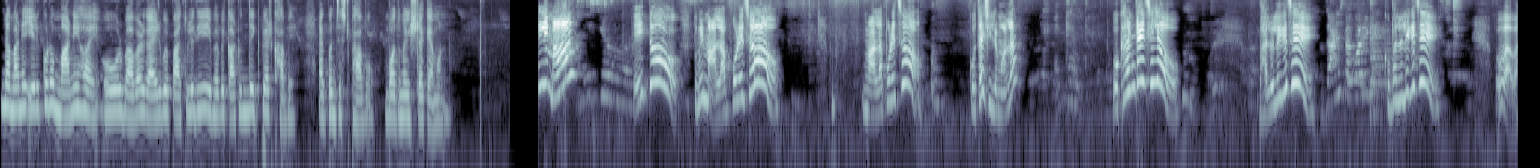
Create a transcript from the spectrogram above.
না মানে এর কোনো মানে হয় ও ওর বাবার গায়ের উপর পা তুলে দিয়ে এভাবে কার্টুন দেখবে আর খাবে। একবার জাস্ট ভাবো বদমাইশটা কেমন। এই তো, তুমি মালা পরেছ? মালা পরেছ? কোথায় ছিল মালা? ওখানটায় ছিল? ভালো লেগেছে? খুব ভালো লেগেছে? ও বাবা।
